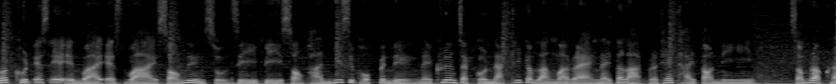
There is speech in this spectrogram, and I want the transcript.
รถขุด SANY SY 210C ปี 2026 เป็นหนึ่งในเครื่องจักรกลหนักที่กำลังมาแรงในตลาดประเทศไทยตอนนี้ สำหรับใคร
